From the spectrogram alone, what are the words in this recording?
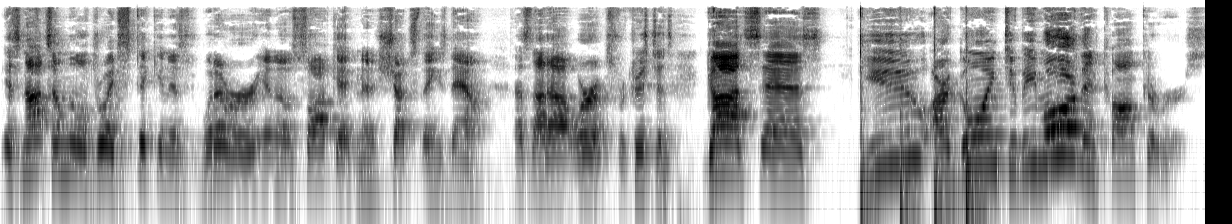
it's not some little droid sticking his whatever in a socket and it shuts things down. That's not how it works for Christians. God says, you are going to be more than conquerors.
